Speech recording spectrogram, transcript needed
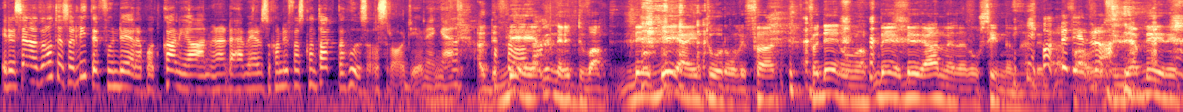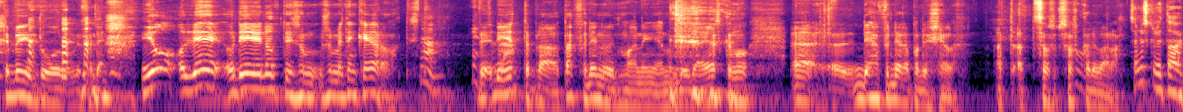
är det sen att du någonting så lite funderar på att kan jag använda det här mer så kan du först kontakta hushållsrådgivningen Ja, det, det, fråga. är- nej, vet du vad? Det, det är jag inte orolig för. För det är nog det, det, jag använder nog sinnen här. Ja, det är bra. Jag blir inte, jag blir inte orolig för det. Ja, och det, och det är något som, som jag tänker göra faktiskt. Ja, det, det är jättebra. Tack för den utmaningen. Det. Jag ska nog, äh, det har funderat på det själv. Att, att så, så ska det vara. Så nu ska du ta,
